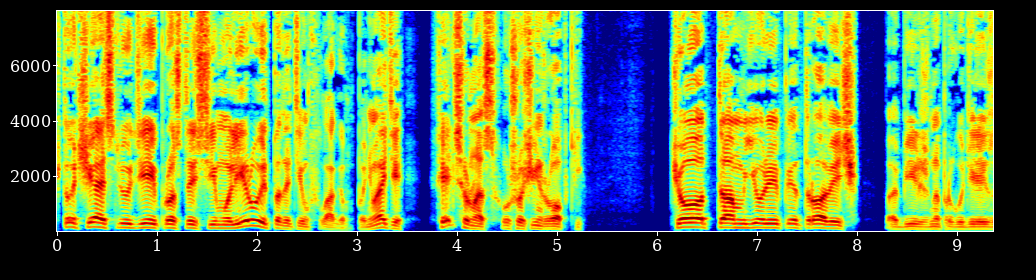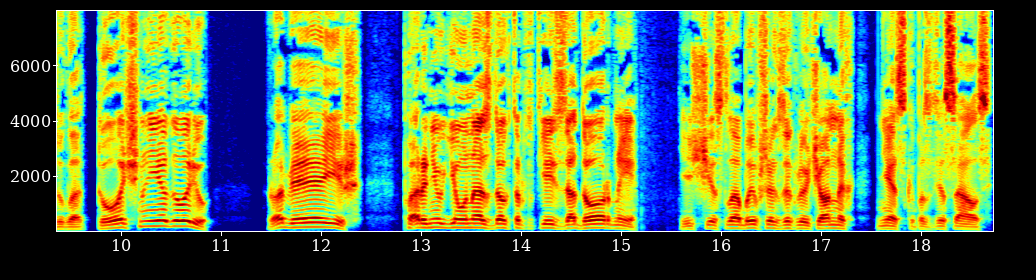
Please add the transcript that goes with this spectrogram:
что часть людей просто симулирует под этим флагом. Понимаете, фельдшер у нас уж очень робкий. — Чё там, Юрий Петрович? — обиженно прогудели из угла. — Точно я говорю. — Робеешь. Парнюги у нас, доктор, тут есть задорные. Из числа бывших заключенных несколько поздесалось.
